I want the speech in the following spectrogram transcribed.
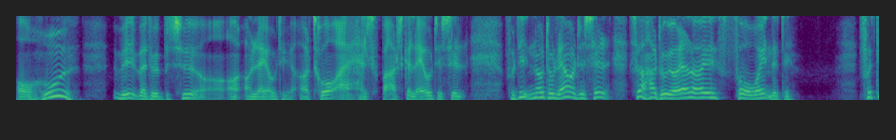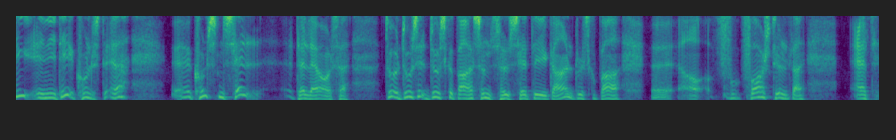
overhovedet ved, hvad det betyder at, at lave det, og tror, at han bare skal lave det selv. Fordi når du laver det selv, så har du jo allerede forurenet det. Fordi en idékunst er øh, kunsten selv, der laver sig. Du, du, du skal bare sådan så sætte det i gang. Du skal bare øh, forestille dig, at...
